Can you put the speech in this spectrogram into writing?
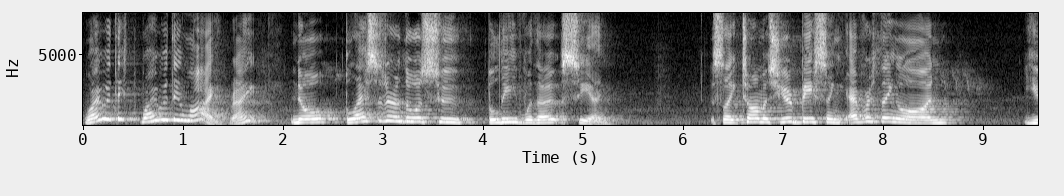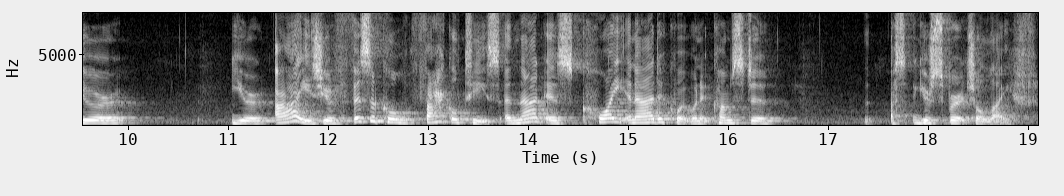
Why would they why would they lie, right? No, blessed are those who believe without seeing. It's like Thomas, you're basing everything on your your eyes, your physical faculties, and that is quite inadequate when it comes to your spiritual life.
